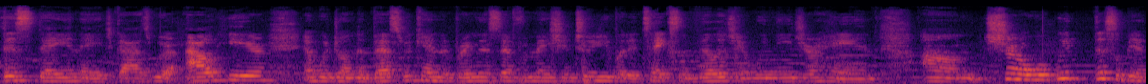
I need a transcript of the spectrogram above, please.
this day and age, guys. We're out here and we're doing the best we can to bring this information to you, but it takes a village and we need your hand. Um, Cheryl, well, we, this will be a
